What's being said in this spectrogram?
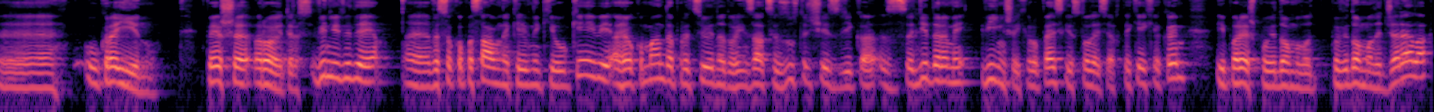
е, Україну. Пише Reuters. Він відвідує е, високопоставлених керівників у Києві, а його команда працює над організацією зустрічі з, ліка... з лідерами в інших європейських столицях, таких як Крим і Париж, повідомило, повідомили джерела.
